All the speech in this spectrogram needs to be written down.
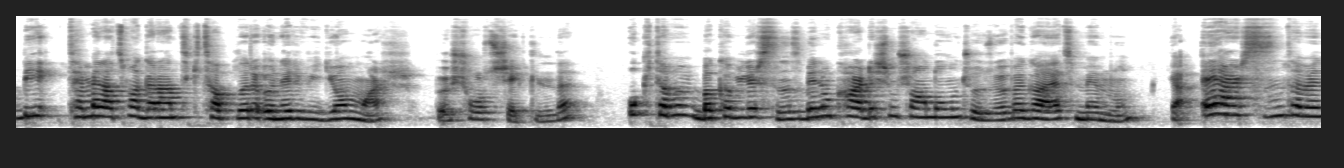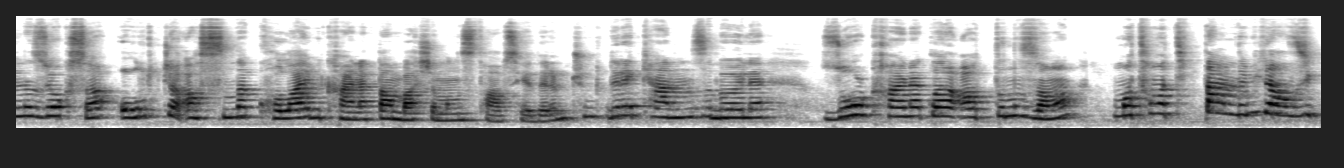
bir temel atma garanti kitapları öneri videom var. Böyle short şeklinde. O kitaba bir bakabilirsiniz. Benim kardeşim şu anda onu çözüyor ve gayet memnun. Ya eğer sizin temeliniz yoksa oldukça aslında kolay bir kaynaktan başlamanızı tavsiye ederim. Çünkü direkt kendinizi böyle zor kaynaklara attığınız zaman matematikten de birazcık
